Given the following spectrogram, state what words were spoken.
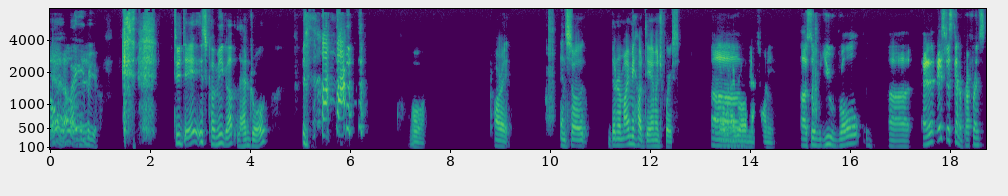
Yeah, that was it. baby. Today is coming up, Landroll. oh. All right. And so then remind me how damage works uh, when I Um, roll a nat 20. Uh, so you roll, uh, and it's just kind of preference.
